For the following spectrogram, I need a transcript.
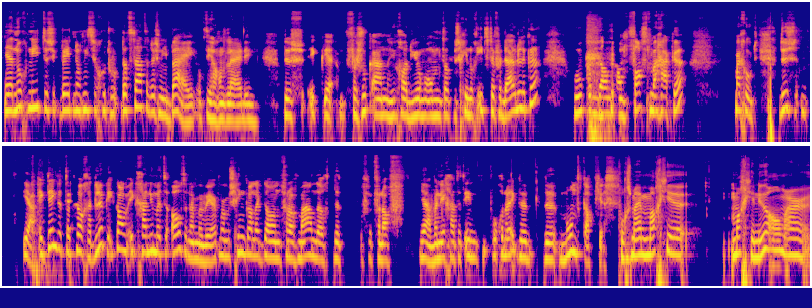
Ja, nog niet. Dus ik weet nog niet zo goed hoe. Dat staat er dus niet bij op die handleiding. Dus ik ja, verzoek aan Hugo de Jonge om dat misschien nog iets te verduidelijken. Hoe ik hem dan kan vastmaken. Maar goed, dus ja, ik denk dat dat wel gaat lukken. Ik, kan, ik ga nu met de auto naar mijn werk. Maar misschien kan ik dan vanaf maandag, de, of vanaf, ja, wanneer gaat het in? Volgende week de, de mondkapjes. Volgens mij mag je, mag je nu al, maar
